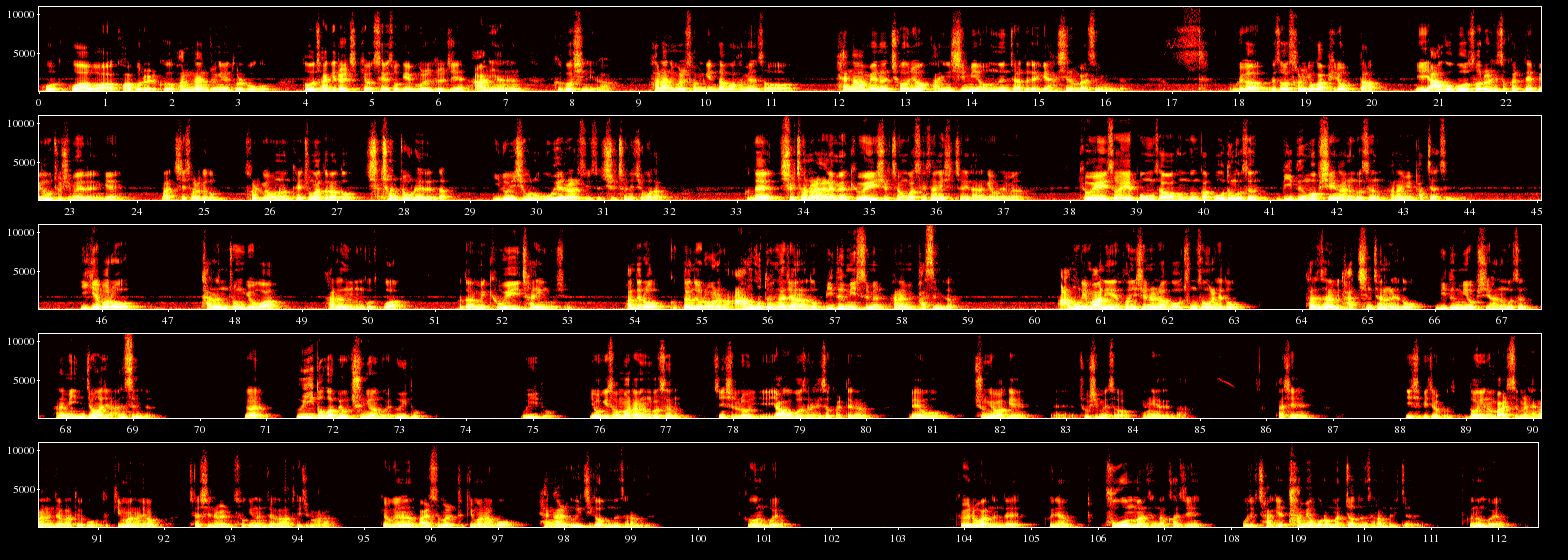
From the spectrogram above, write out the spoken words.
곧 고아와 과부를 그 환난 중에 돌보고 또 자기를 지켜 세속에 물들지 아니하는 그것이니라. 하나님을 섬긴다고 하면서 행함에는 전혀 관심이 없는 자들에게 하시는 말씀입니다. 우리가 그래서 설교가 필요 없다. 이 야고보서를 해석할 때 매우 조심해야 되는 게 마치 설교도 설교는 대충 하더라도 실천적으로 해야 된다. 이런 식으로 오해를 할 수 있어요. 실천이 최고다. 근데 실천을 하려면 교회의 실천과 세상의 실천이 다른 게 뭐냐면 교회에서의 봉사와 헌금과 모든 것은 믿음 없이 행하는 것은 하나님이 받지 않습니다. 이게 바로 다른 종교와 다른 곳과 그 다음에 교회의 차이인 것입니다. 반대로 극단적으로 말하면 아무것도 행하지 않아도 믿음이 있으면 하나님이 받습니다. 아무리 많이 헌신을 하고 충성을 해도 다른 사람이 다 칭찬을 해도 믿음이 없이 하는 것은 하나님이 인정하지 않습니다. 그러니까 의도가 매우 중요한 거예요. 의도. 의도. 여기서 말하는 것은 진실로 야고보서를 해석할 때는 매우 중요하게 조심해서 행해야 된다. 다시 22절 보겠습니다. 너희는 말씀을 행하는 자가 되고 듣기만 하여 자신을 속이는 자가 되지 마라. 결국에는 말씀을 듣기만 하고 행할 의지가 없는 사람들. 그거는 뭐예요? 교회를 왔는데 그냥 구원만 생각하지 오직 자기의 탐욕으로만 쩌든 사람들 있잖아요. 그는 뭐예요?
